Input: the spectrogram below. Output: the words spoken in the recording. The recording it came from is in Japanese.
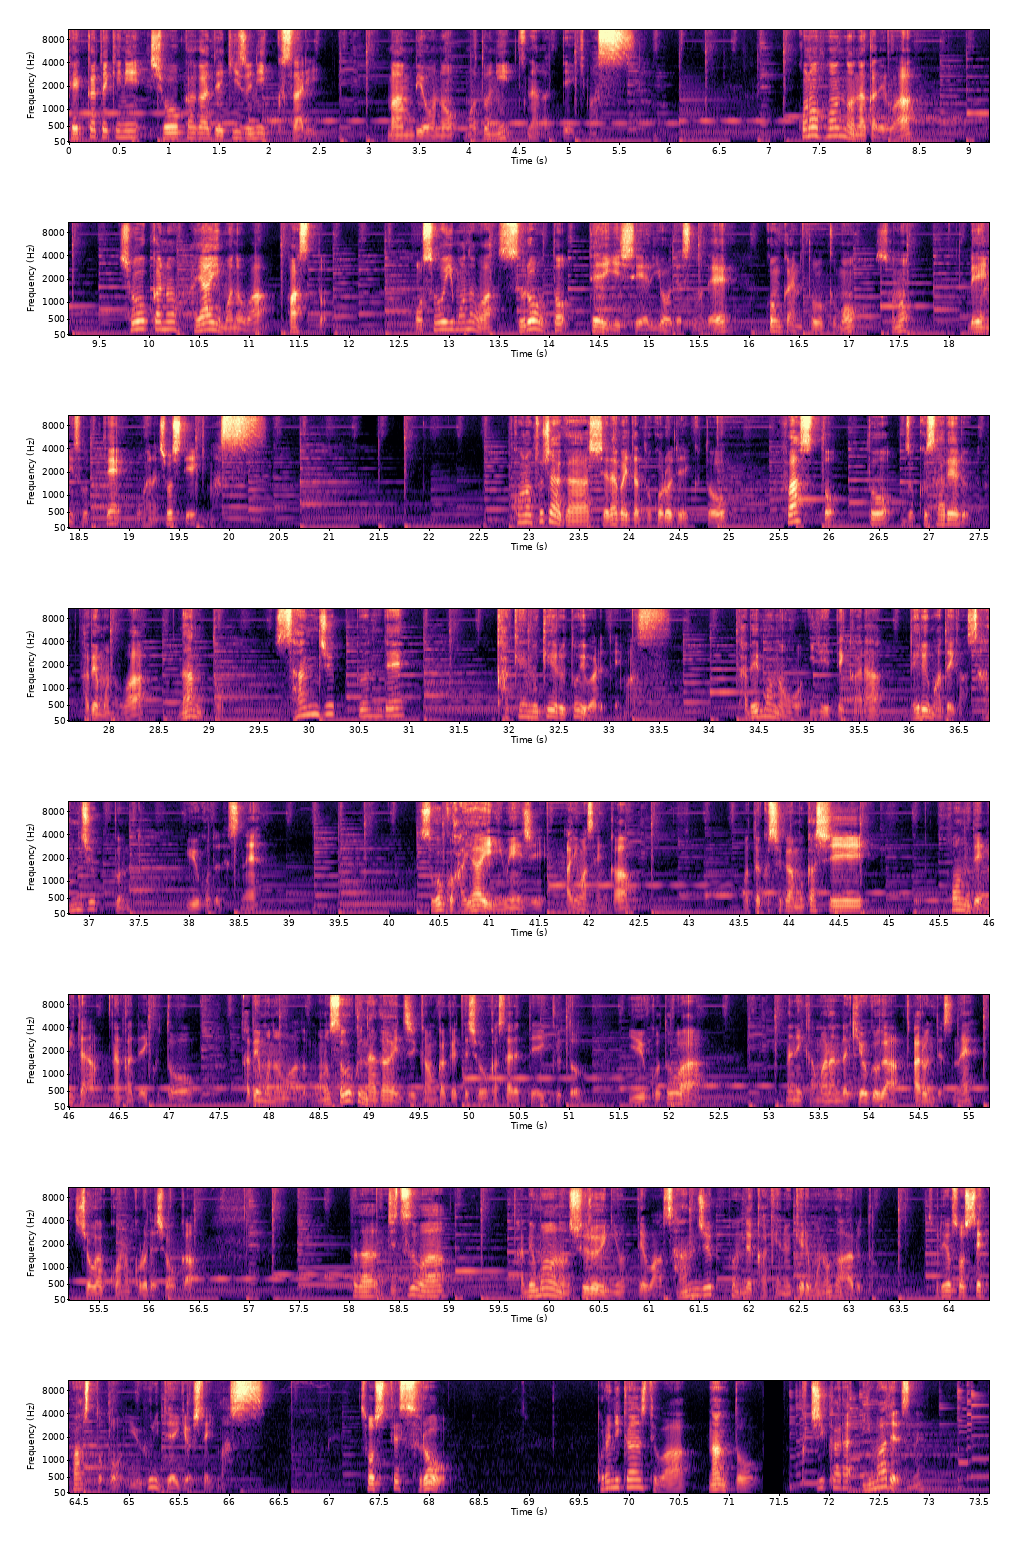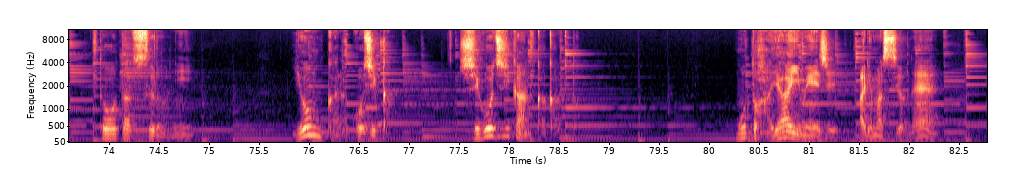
結果的に消化ができずに腐り万病のもとにつながっていきます。この本の中では消化の早いものはファスト。遅いものはスローと定義しているようですので今回のトークもその例に沿ってお話をしていきます。この著者が調べたところでいくとファストと属される食べ物はなんと30分で駆け抜けると言われています。食べ物を入れてから出るまでが30分ということですね。すごく早いイメージありませんか？私が昔本で見た中でいくと食べ物はものすごく長い時間をかけて消化されていくということは何か学んだ記憶があるんですね。小学校の頃でしょうか。ただ実は食べ物の種類によっては30分で駆け抜けるものがあると。それをそしてファストというふうに定義をしています。そしてスロー。これに関してはなんと口から胃までですね到達するのに4から5時間45時間かかると。もっと早いイメージありますよね。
